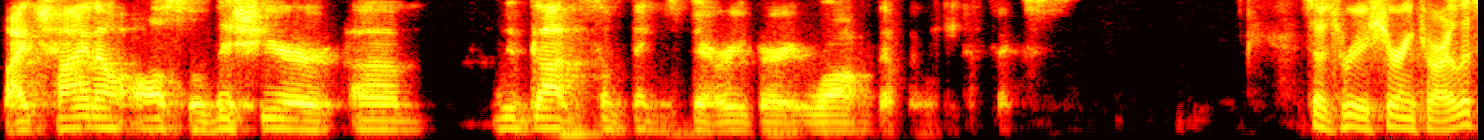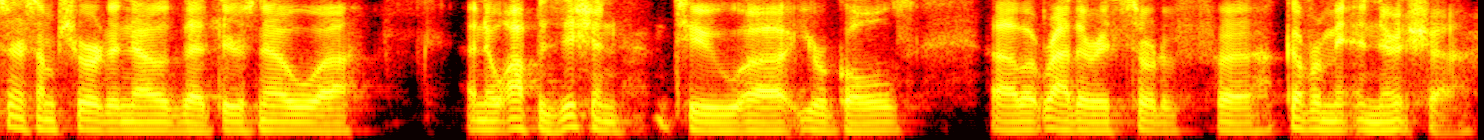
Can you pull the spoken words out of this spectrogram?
by China also this year, um, we've gotten some things very, very wrong that we need to fix. So it's reassuring to our listeners, I'm sure, to know that there's no uh, no opposition to uh, your goals, uh, but rather it's sort of uh, government inertia,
